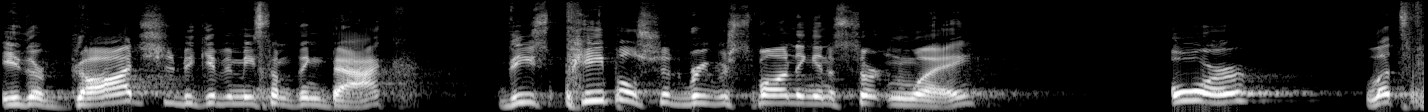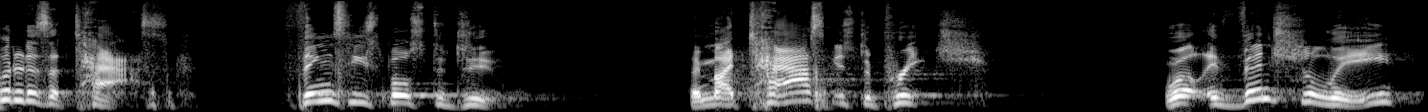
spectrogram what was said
Either God should be giving me something back, these people should be responding in a certain way, or let's put it as a task things he's supposed to do. And my task is to preach. Well, eventually,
